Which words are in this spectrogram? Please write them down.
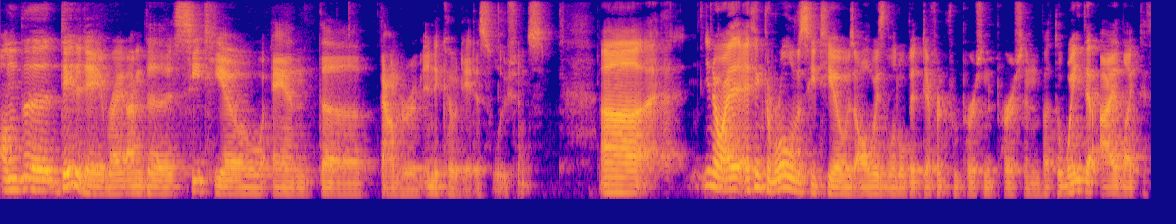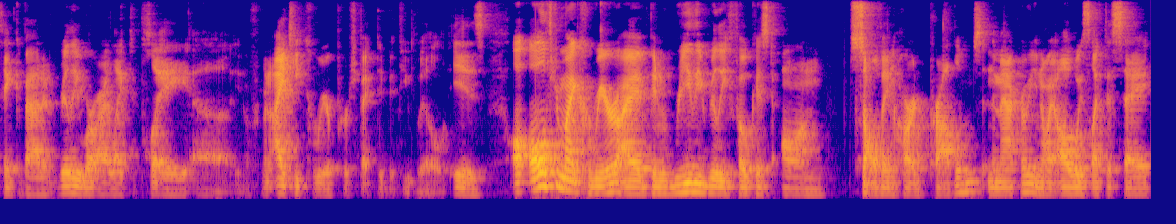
on the day to day, right, I'm the CTO and the founder of Indico Data Solutions. Uh, you know, I, I, think the role of a CTO is always a little bit different from person to person, but the way that I like to think about it, really where I like to play, uh, you know, from an IT career perspective, if you will, is all, all through my career, I've been really, really focused on solving hard problems in the macro. You know, I always like to say,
